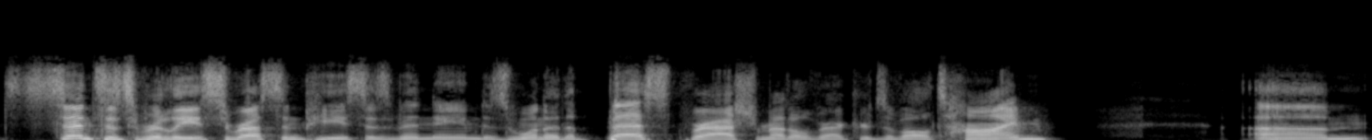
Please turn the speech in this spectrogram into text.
since its release, Rust in Peace has been named as one of the best thrash metal records of all time. Um,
